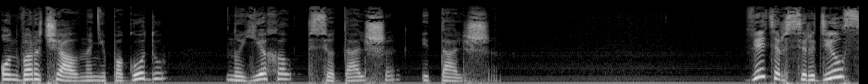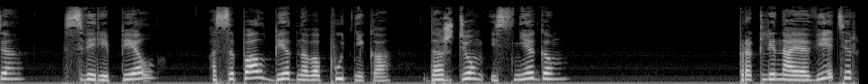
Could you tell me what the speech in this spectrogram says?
Он ворчал на непогоду, но ехал все дальше и дальше. Ветер сердился, свирепел, осыпал бедного путника дождем и снегом. Проклиная ветер,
